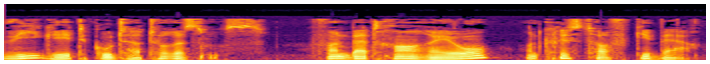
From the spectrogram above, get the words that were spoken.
Wie geht guter Tourismus? von Bertrand Réault und Christophe Guibert.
